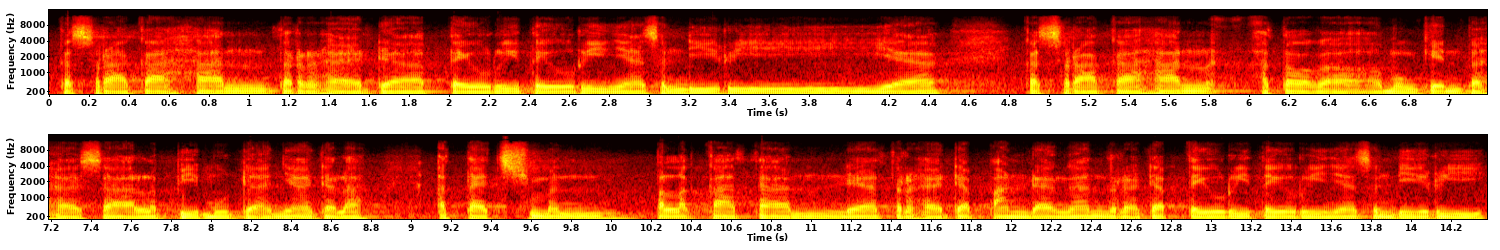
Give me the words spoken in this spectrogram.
keserakahan terhadap teori-teorinya sendiri ya keserakahan atau uh, mungkin bahasa lebih mudahnya adalah attachment pelekatan ya terhadap pandangan terhadap teori-teorinya sendiri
